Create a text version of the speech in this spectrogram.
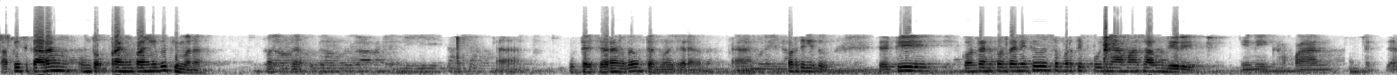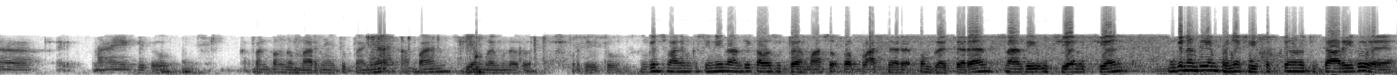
tapi sekarang untuk prank-prank itu gimana maksudnya udah udah di Nah, udah jarang tuh, udah mulai jarang tuh. Nah, Mulai seperti itu. Jadi konten-konten itu seperti punya masa sendiri. Ini kapan eh, naik gitu. Kapan penggemarnya itu banyak, kapan dia mulai menurun. Seperti itu. Mungkin semakin ke sini nanti kalau sudah masuk ke pelajaran pembelajaran, nanti ujian-ujian, mungkin nanti yang banyak di atau dicari itu ya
